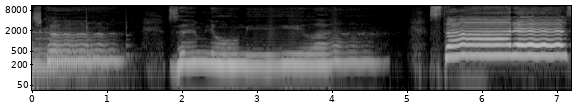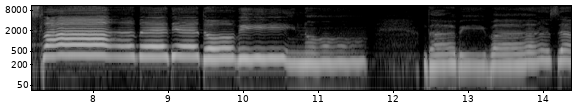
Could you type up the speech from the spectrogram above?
Junačka, zemljo mila, stare slave djedovino, da bi vaza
